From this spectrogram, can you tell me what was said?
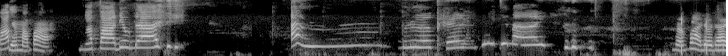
มาเสียงหมาป่าหมาป่าเดียวได้อ้าวเรือเพลงที่ไหนหมาป่าเดียวดาย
